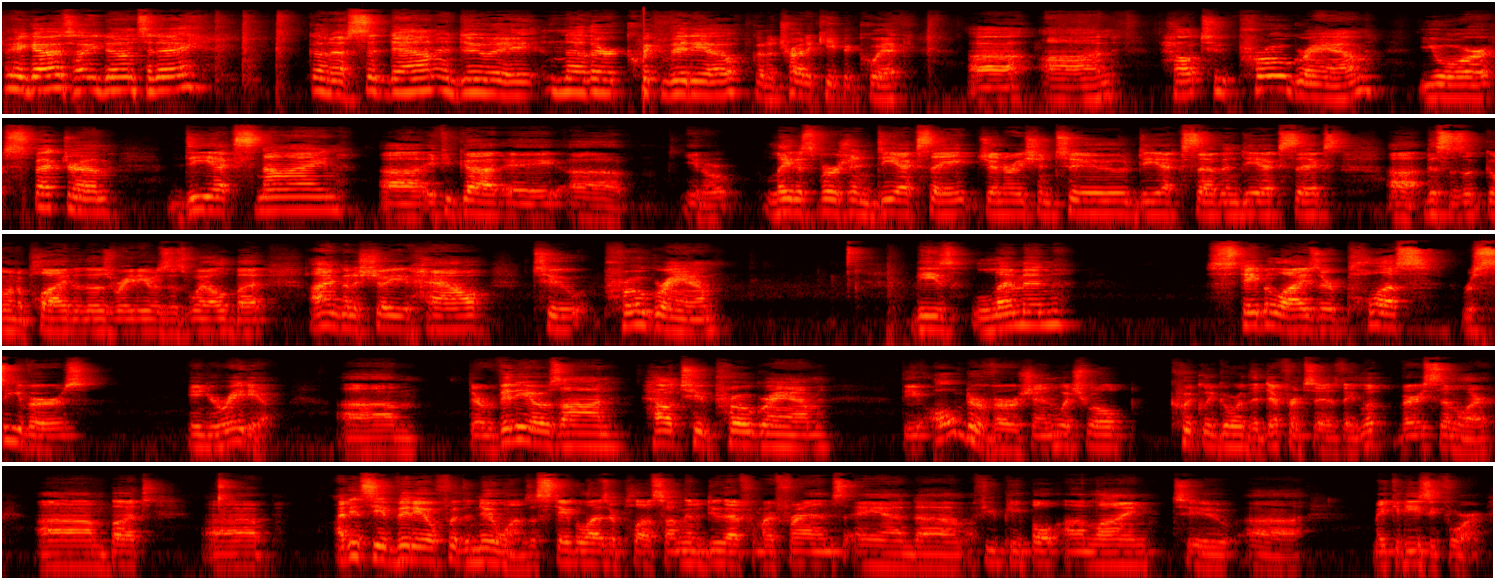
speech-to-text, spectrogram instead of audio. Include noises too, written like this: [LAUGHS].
Hey guys, how you doing today? Gonna sit down and do a, another quick video. Gonna try to keep it quick uh, on how to program your Spektrum DX9. Uh, if you've got a uh, you know latest version DX8, Generation 2, DX7, DX6, uh, this is going to apply to those radios as well. But I'm going to show you how to program these Lemon Stabilizer Plus receivers in your radio. Um, there are videos on how to program the older version, which will quickly go over the differences. They look very similar, um, but uh, I didn't see a video for the new ones, a Stabilizer Plus, so I'm going to do that for my friends and um, a few people online to uh, make it easy for them.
